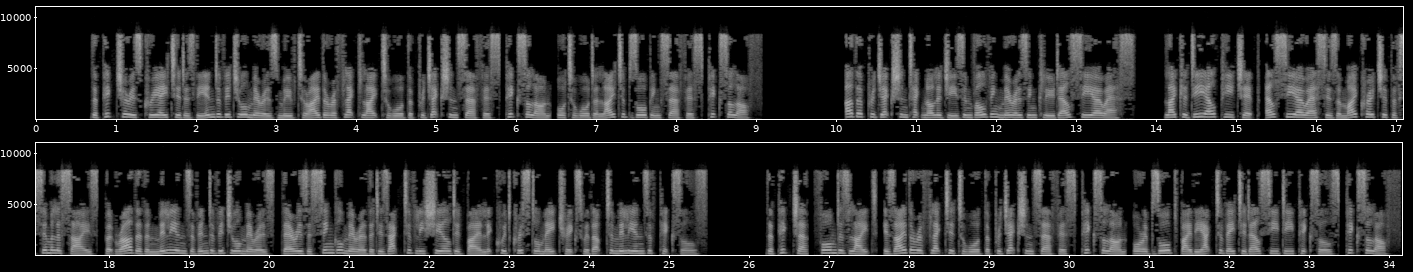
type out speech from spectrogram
The picture is created as the individual mirrors move to either reflect light toward the projection surface pixel on, or toward a light-absorbing surface pixel off. Other projection technologies involving mirrors include LCOS. Like a DLP chip, LCOS is a microchip of similar size, but rather than millions of individual mirrors, there is a single mirror that is actively shielded by a liquid crystal matrix with up to millions of pixels. The picture, formed as light, is either reflected toward the projection surface pixel on, or absorbed by the activated LCD pixels pixel off.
